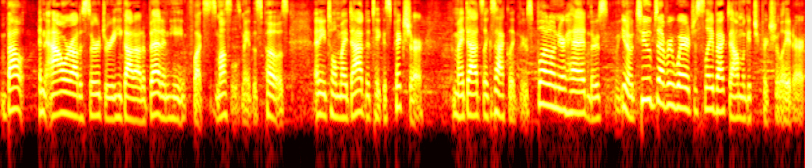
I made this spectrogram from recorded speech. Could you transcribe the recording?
about an hour out of surgery, he got out of bed and he flexed his muscles, made this pose. And he told my dad to take his picture. And my dad's like, Zach, like there's blood on your head, there's you know tubes everywhere. Just lay back down. We'll get your picture later.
